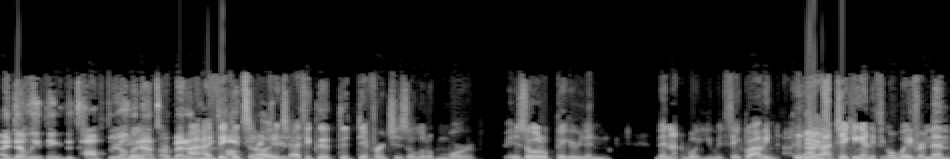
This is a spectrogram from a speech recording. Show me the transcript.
I definitely think the top three on but the Nats are better. I, I think it's, uh, it's, I think that the difference is a little more is a little bigger than than what you would think. But I mean, yeah. I'm not taking anything away from them.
